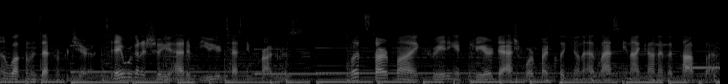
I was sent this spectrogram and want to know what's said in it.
and welcome to Zephyr Jira. Today we're going to show you how to view your testing progress. Let's start by creating a Jira dashboard by clicking on the Atlassian icon in the top left.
